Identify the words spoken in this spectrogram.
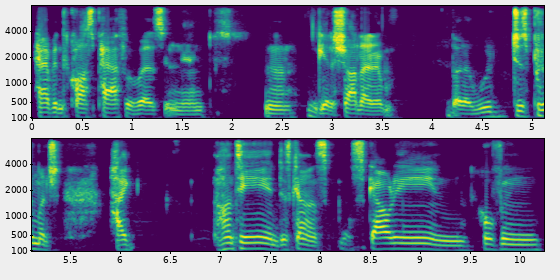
happened to cross path of us and then you know, get a shot at him but uh, we're just pretty much hike hunting and just kind of scouting and hoping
